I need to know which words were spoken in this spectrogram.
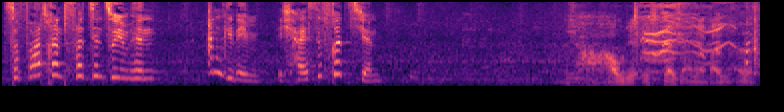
Sofort rennt Fritzchen zu ihm hin. Angenehm, ich heiße Fritzchen. Ich hau dir echt gleich eine rein. Alter.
